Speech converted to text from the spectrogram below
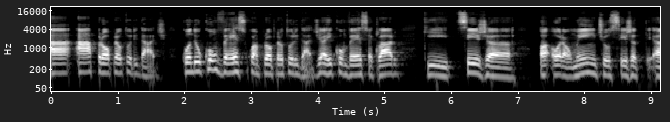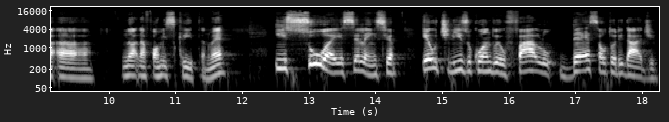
à, à própria autoridade, quando eu converso com a própria autoridade. E aí, converso, é claro, que seja oralmente ou seja na, na forma escrita, não é? E Sua Excelência eu utilizo quando eu falo dessa autoridade.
